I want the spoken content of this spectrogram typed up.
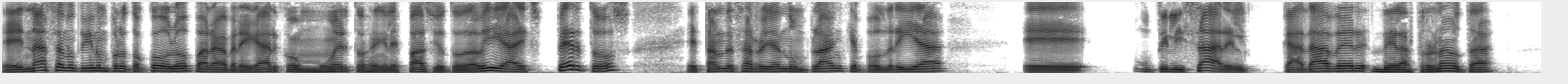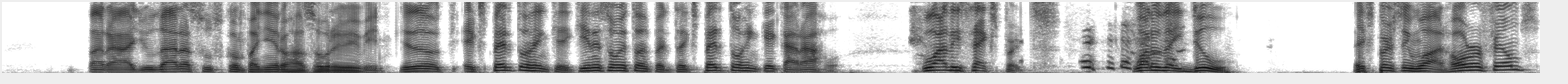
Eh, NASA no tiene un protocolo para bregar con muertos en el espacio todavía. Expertos están desarrollando un plan que podría eh, utilizar el cadáver del astronauta para ayudar a sus compañeros a sobrevivir. Yo digo, ¿expertos en qué? ¿Quiénes son estos expertos? ¿Expertos en qué carajo? Who are these experts? What do they do? Experts in what? Horror films?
